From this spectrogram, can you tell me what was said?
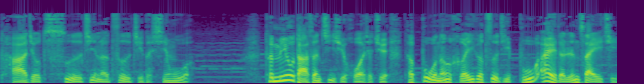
他就刺进了自己的心窝。他没有打算继续活下去，他不能和一个自己不爱的人在一起，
